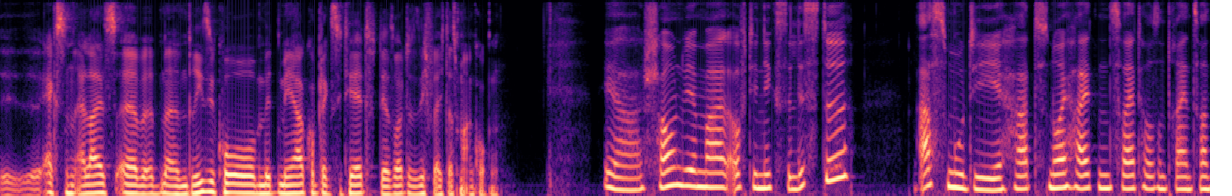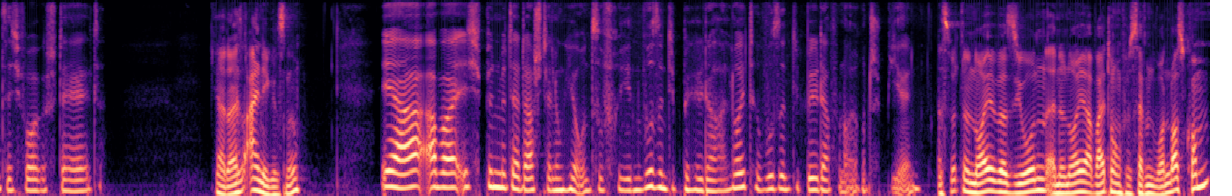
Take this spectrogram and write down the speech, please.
äh, Axis and Allies, äh, äh, Risiko mit mehr Komplexität, der sollte sich vielleicht das mal angucken. Ja, schauen wir mal auf die nächste Liste. Asmodee hat Neuheiten 2023 vorgestellt. Ja, da ist einiges, ne? Ja, aber ich bin mit der Darstellung hier unzufrieden. Wo sind die Bilder? Leute, wo sind die Bilder von euren Spielen? Es wird eine neue Version, eine neue Erweiterung für Seven Wonders kommen.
